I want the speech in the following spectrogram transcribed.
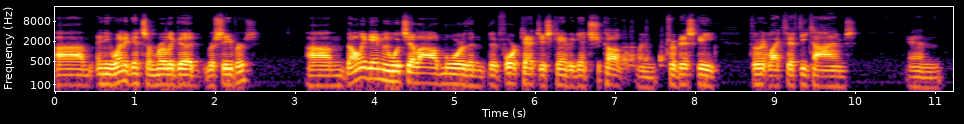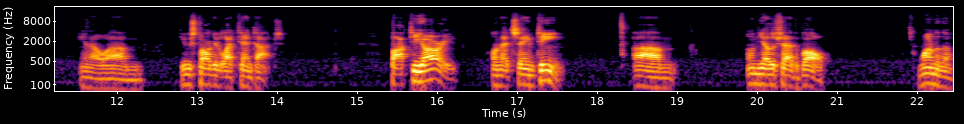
Um, and he went against some really good receivers. Um, the only game in which he allowed more than, four catches came against Chicago when Trubisky threw it like 50 times, and you know um, he was targeted like 10 times. Bakhtiari on that same team, um, on the other side of the ball, one of the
